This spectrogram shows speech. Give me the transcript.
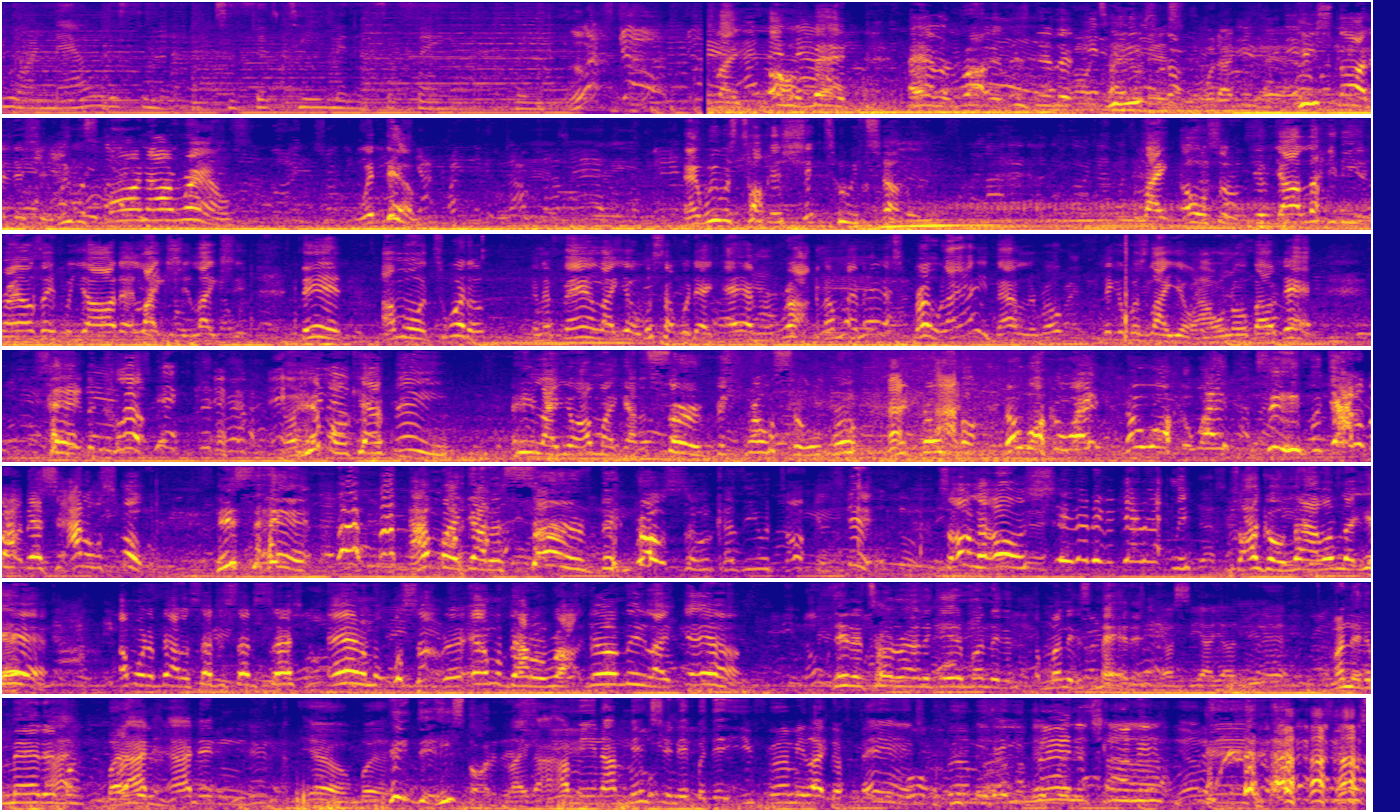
You are now listening to 15 Minutes of Fame Radio. Let's go! Like, oh man, Aaron Roc, this, this, this. He, start, he started this shit. We was sparring our rounds with them. And we was talking shit to each other. Like, oh, so y'all lucky these rounds ain't for y'all that like shit, like shit. Then I'm on Twitter and the fan like, yo, what's up with that Aaron Roc? And I'm like, man, that's bro. Like, I ain't battling bro. Nigga was like, yo, I don't know about that. Tag the clip him on caffeine. And he like, yo, I might gotta serve Big Bro soon, bro. Big Bro, don't walk away, don't walk away. See, he forgot about that shit. I don't smoke. He said, I might gotta serve Big Bro soon because he was talking shit. So I'm like, oh shit, that nigga got at me. So I go live, I'm like, yeah, I'm to battle such and such and such. And I'm, what's up, man? And I'm a battle rock, you know what I mean? Like, yeah. Then it turn around again, my nigga, my nigga's mad at me. Y'all see how y'all do that? My nigga mad at me. but I, I didn't do that. Yo, but He did, he started it. like shit. I, I mean, I mentioned it, but they, you feel me? Like the fans, you feel me? They, they man is the coming. You know what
